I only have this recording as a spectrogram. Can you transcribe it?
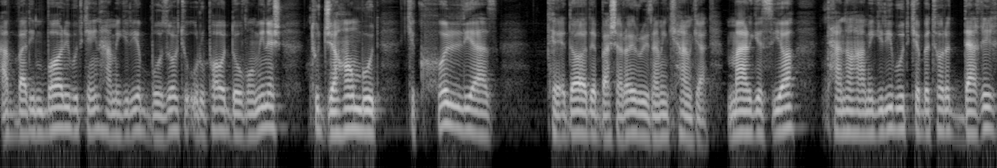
اولین باری بود که این همهگیری بزرگ تو اروپا و دومینش تو جهان بود که کلی از تعداد بشرهای روی زمین کم کرد. مرگ سیاه تنها همهگیری بود که به طور دقیق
